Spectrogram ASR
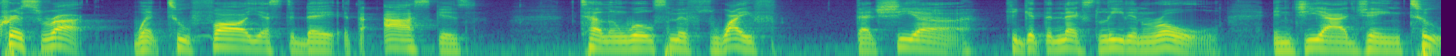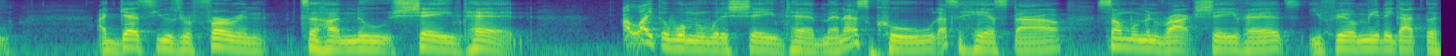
Chris Rock went too far yesterday at the Oscars, telling Will Smith's wife that she uh could get the next leading role in G.I. Jane 2. I guess he was referring to her new shaved head. I like a woman with a shaved head, man. That's cool. That's a hairstyle. Some women rock shaved heads. You feel me? They got the,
